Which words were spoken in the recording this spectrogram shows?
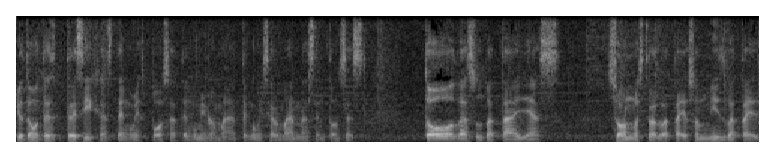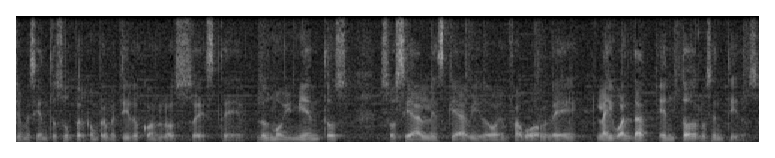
Yo tengo tres, hijas, tengo mi esposa, tengo mi mamá, tengo mis hermanas, entonces todas sus batallas son nuestras batallas, son mis batallas. Yo me siento súper comprometido con los, este, los movimientos, sociales que ha habido en favor de la igualdad en todos los sentidos,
